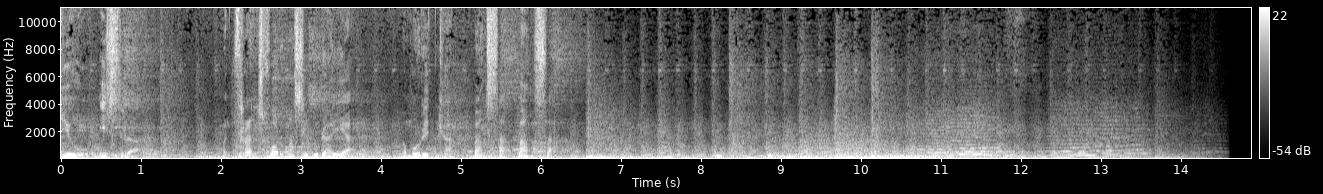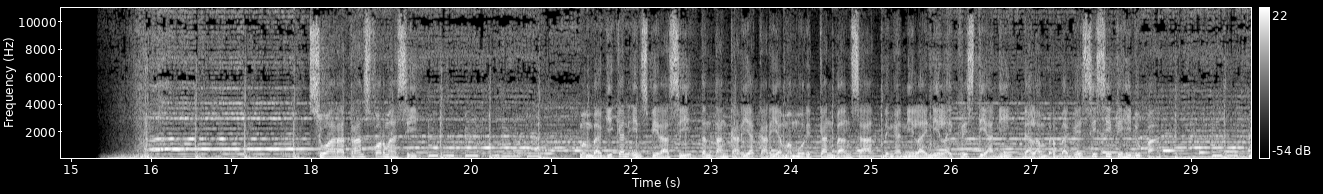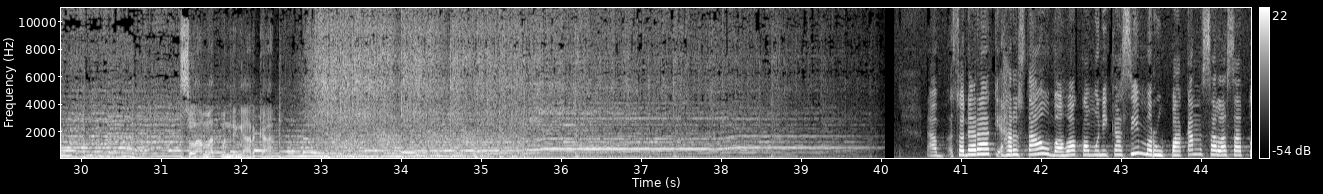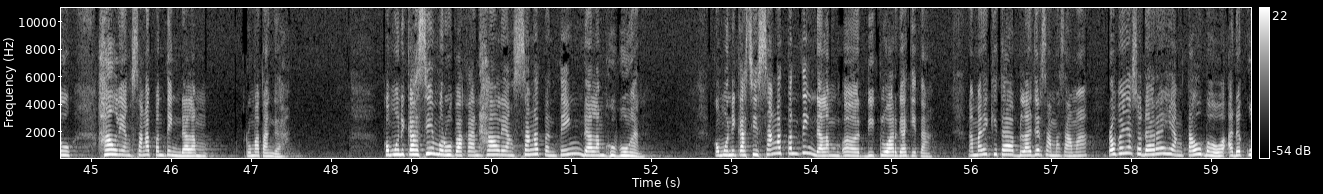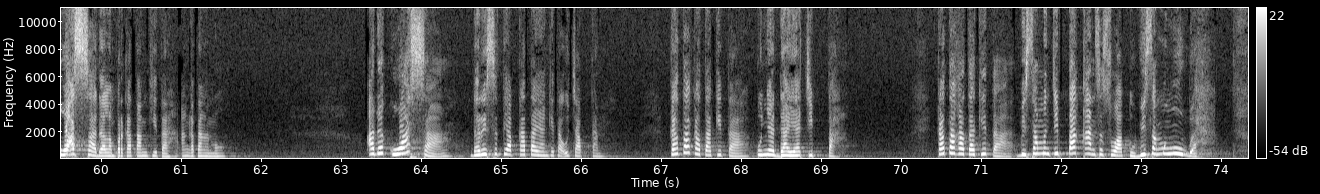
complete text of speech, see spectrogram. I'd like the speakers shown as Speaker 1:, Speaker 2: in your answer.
Speaker 1: Radio Isra mentransformasi budaya, memuridkan bangsa-bangsa.
Speaker 2: Suara Transformasi Membagikan inspirasi tentang karya-karya memuridkan bangsa dengan nilai-nilai Kristiani dalam berbagai sisi kehidupan. Selamat mendengarkan.
Speaker 3: Nah, saudara harus tahu bahwa komunikasi merupakan salah satu hal yang sangat penting dalam rumah tangga. Komunikasi merupakan hal yang sangat penting dalam hubungan. Komunikasi sangat penting dalam uh, di keluarga kita. Nah, mari kita belajar sama-sama. Rupanya saudara yang tahu bahwa ada kuasa dalam perkataan kita. Angkat tanganmu. Ada kuasa dari setiap kata yang kita ucapkan. Kata-kata kita punya daya cipta. Kata-kata kita bisa menciptakan sesuatu, bisa mengubah.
